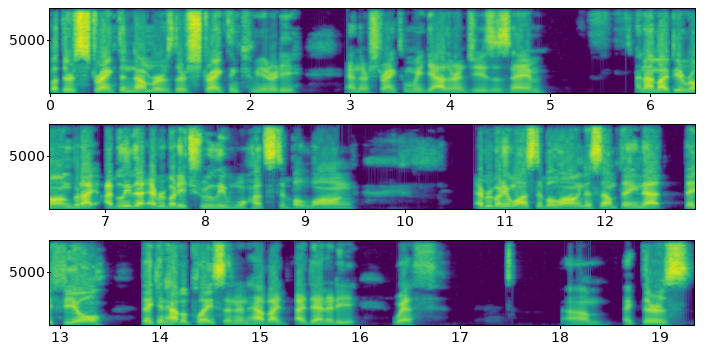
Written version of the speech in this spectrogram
But there's strength in numbers, there's strength in community, and there's strength when we gather in Jesus' name and I might be wrong, but I, I believe that everybody truly wants to belong. Everybody wants to belong to something that they feel they can have a place in and have identity with. Um, like there's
